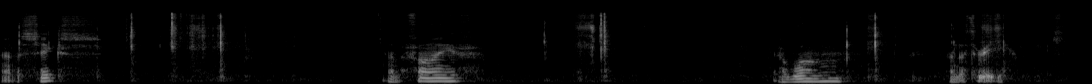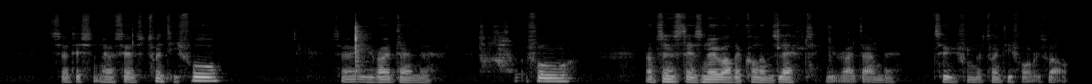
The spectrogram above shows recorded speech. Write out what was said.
and a 6, and a 5, a 1, and a 3. So this now says 24, so you write down the 4, And since there's no other columns left, you write down the 2 from the 24 as well.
